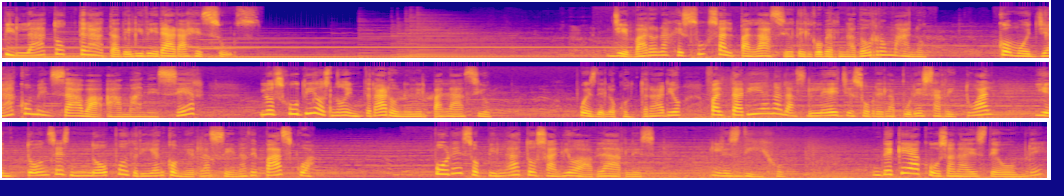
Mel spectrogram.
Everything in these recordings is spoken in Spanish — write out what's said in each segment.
Pilato trata de liberar a Jesús. Llevaron a Jesús al palacio del gobernador romano. Como ya comenzaba a amanecer, los judíos no entraron en el palacio, pues de lo contrario faltarían a las leyes sobre la pureza ritual y entonces no podrían comer la cena de Pascua. Por eso Pilato salió a hablarles y les dijo, ¿de qué acusan a este hombre?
